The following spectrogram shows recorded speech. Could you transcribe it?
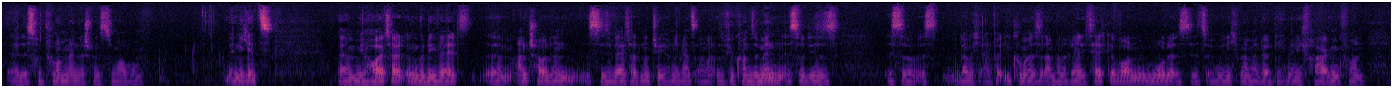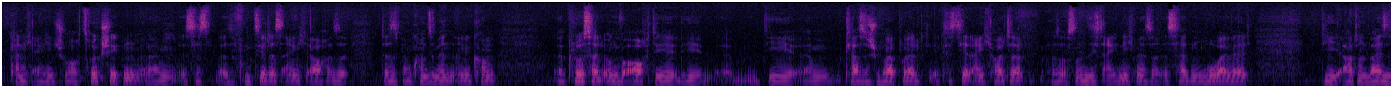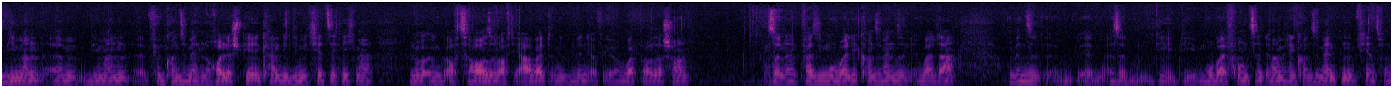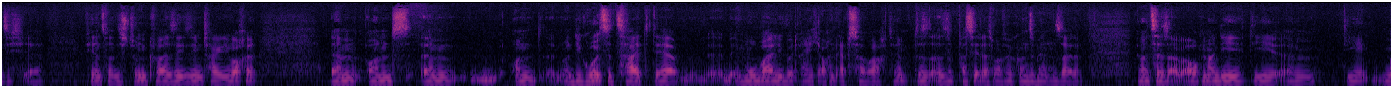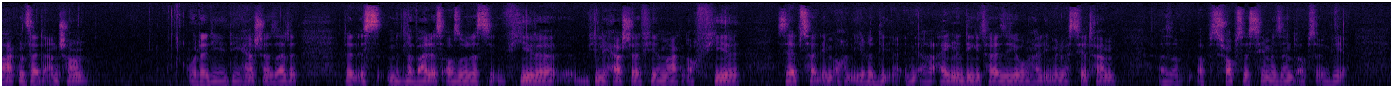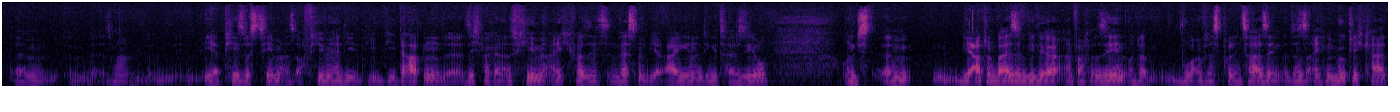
äh, des Retourenmanagements drumherum. Wenn ich jetzt ähm, mir heute halt irgendwo die Welt ähm, anschaue, dann ist diese Welt halt natürlich auch eine ganz andere. Also für Konsumenten ist so dieses, ist so, ist, glaube ich, einfach, E-Commerce ist einfach eine Realität geworden mit Mode, ist jetzt irgendwie nicht mehr, man hört nicht mehr die Fragen von, kann ich eigentlich einen Schuh auch zurückschicken, ähm, ist das, also funktioniert das eigentlich auch, also das ist beim Konsumenten angekommen. Äh, plus halt irgendwo auch die, die, die ähm, klassische Webwelt existiert eigentlich heute, also aus unserer Sicht eigentlich nicht mehr, sondern ist halt eine Mobile-Welt. Die Art und Weise, wie man, ähm, wie man für einen Konsumenten eine Rolle spielen kann, die limitiert sich nicht mehr nur irgendwie auf zu Hause oder auf die Arbeit, wenn die auf ihre Webbrowser schauen, sondern quasi Mobile, die Konsumenten sind überall da. Wenn sie, äh, also die, die Mobile Phones sind immer mit den Konsumenten, 24, äh, 24 Stunden quasi, sieben Tage die Woche. Ähm, und, ähm, und, und die größte Zeit der äh, im Mobile, die wird eigentlich auch in Apps verbracht. Ja? Das also passiert erstmal auf der Konsumentenseite. Wenn wir uns jetzt aber auch mal die, die, ähm, die Markenseite anschauen oder die, die Herstellerseite, dann ist mittlerweile ist auch so, dass viele, viele Hersteller, viele Marken auch viel selbst halt eben auch in ihre, in ihre eigene Digitalisierung halt eben investiert haben. Also ob es Shop-Systeme sind, ob es irgendwie ähm, ERP-Systeme, also auch viel mehr die, die, die Datensichtbarkeit, also viel mehr eigentlich quasi das Investment in ihre eigene Digitalisierung. Und ähm, die Art und Weise, wie wir einfach sehen oder wo wir einfach das Potenzial sehen, das ist eigentlich eine Möglichkeit,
